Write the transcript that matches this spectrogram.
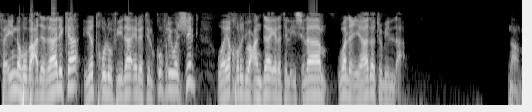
فإنه بعد ذلك يدخل في دائرة الكفر والشرك ويخرج عن دائرة الإسلام والعياذة بالله. نعم.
